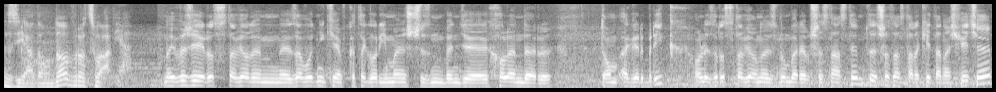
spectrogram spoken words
zjadą do Wrocławia. Najwyżej rozstawionym zawodnikiem w kategorii mężczyzn będzie Holender Tom Egerbrick. On jest rozstawiony z numerem 16. To jest 16 rakieta na świecie.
